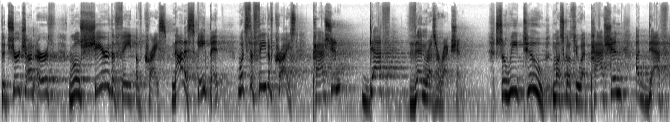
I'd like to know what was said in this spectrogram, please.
The church on earth will share the fate of Christ, not escape it. What's the fate of Christ? Passion, death, then resurrection. So we too must go through a passion, a death,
